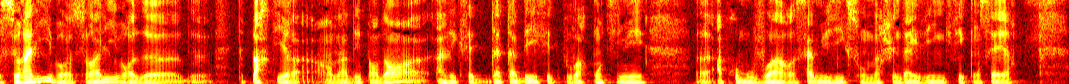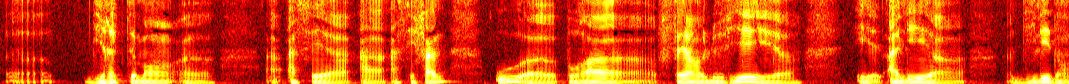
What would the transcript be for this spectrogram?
sera libre, sera libre de, de, de, partir en indépendant avec cette database et de pouvoir continuer à promouvoir sa musique, son merchandising, ses concerts euh, directement euh, à, ses, à, ses, fans ou pourra faire levier et, aller dealer dans,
